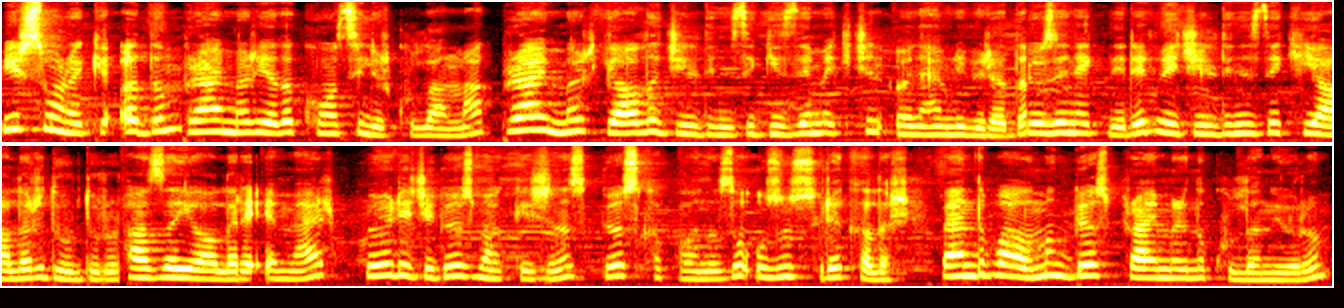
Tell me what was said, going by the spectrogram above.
Bir sonraki adım primer ya da concealer kullanmak. Primer yağlı cildinizi gizlemek için önemli bir adım. Gözenekleri ve cildinizdeki yağları durdurur. Fazla yağları emer. Böylece göz makyajınız göz kapağınızda uzun süre kalır. Ben de Balm'ın göz primerını kullanıyorum.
